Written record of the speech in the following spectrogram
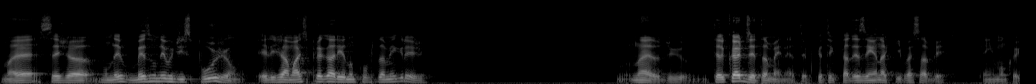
não é, seja no mesmo nível de Spurgeon, ele jamais pregaria no púlpito da minha igreja. Não é, eu digo, tem o que eu quero dizer também, né? Porque eu tenho que ficar desenhando aqui, vai saber. Tem irmão que,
